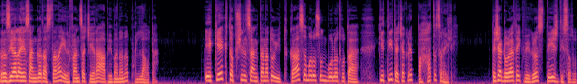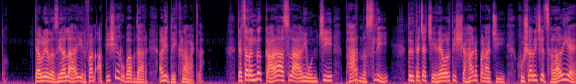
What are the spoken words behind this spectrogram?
रझियाला हे सांगत असताना इरफानचा चेहरा अभिमानानं फुलला होता. एक एक तपशील सांगताना तो इतका समोरसून बोलत होता की ती त्याच्याकडे पाहतच राहिली. त्याच्या डोळ्यात एक वेगळंच तेज दिसत होतं. त्यावेळी रझियाला इरफान अतिशय रुबाबदार आणि देखणा वाटला. त्याचा रंग काळा असला आणि उंची फार नसली तरी त्याच्या चेहऱ्यावरती शहाणपणाची हुशारीची झळाळी आहे.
